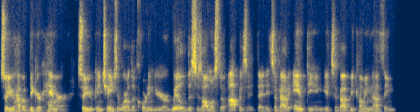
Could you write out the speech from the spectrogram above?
So you have a bigger hammer so you can change the world according to your will. This is almost the opposite that it's about emptying it's about becoming nothing.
